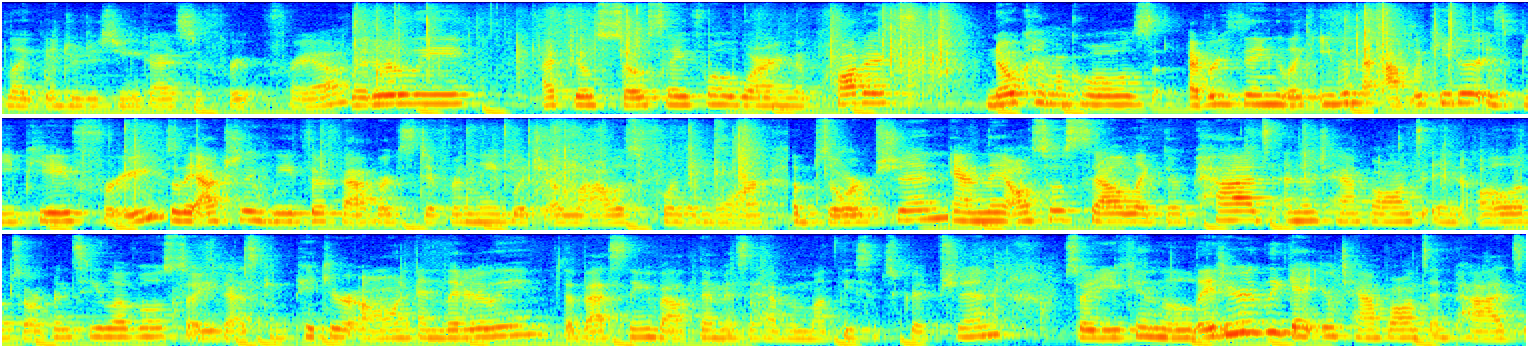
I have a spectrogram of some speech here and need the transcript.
like introducing you guys to freya literally i feel so safe while wearing the products no chemicals, everything, like even the applicator is BPA free. So they actually weave their fabrics differently, which allows for the more absorption. And they also sell like their pads and their tampons in all absorbency levels. So you guys can pick your own. And literally the best thing about them is they have a monthly subscription. So you can literally get your tampons and pads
